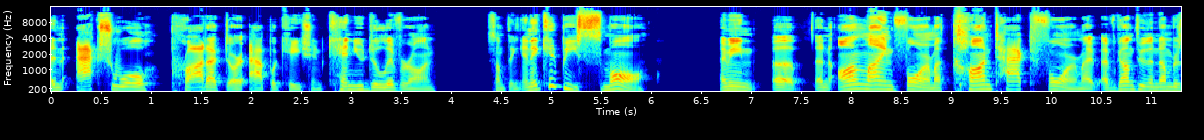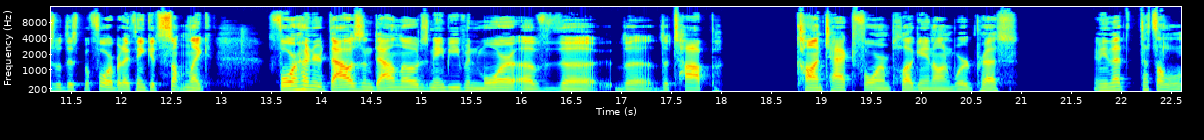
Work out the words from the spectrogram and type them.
an actual product or application. Can you deliver on something? And it could be small. I mean, uh, an online form, a contact form. I've, I've gone through the numbers with this before, but I think it's something like 400,000 downloads, maybe even more of the the the top contact form plugin on WordPress. I mean that's that's a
